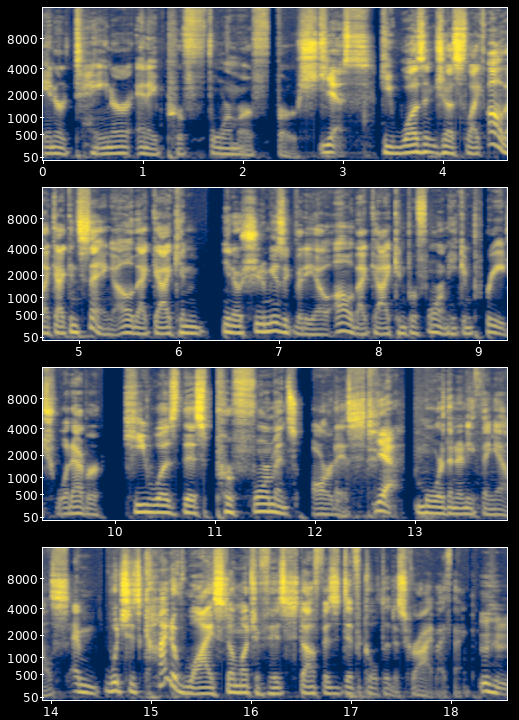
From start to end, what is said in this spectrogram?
entertainer and a performer first. yes, He wasn't just like, oh, that guy can sing. Oh, that guy can, you know, shoot a music video. Oh, that guy can perform. He can preach, whatever. He was this performance artist. yeah, more than anything else and which is kind of why so much of his stuff is difficult to describe i think mm-hmm.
